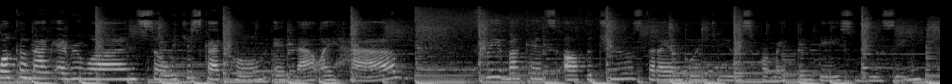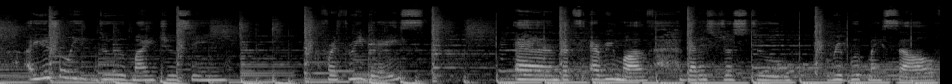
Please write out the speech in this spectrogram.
Welcome back everyone. So we just got home and now I have three buckets of the juice that I am going to use for my three days juicing. I usually do my juicing for three days and that's every month. That is just to reboot myself.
